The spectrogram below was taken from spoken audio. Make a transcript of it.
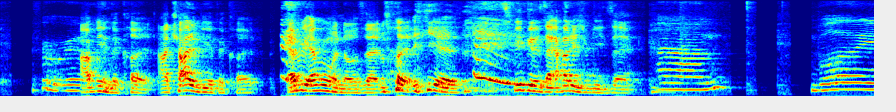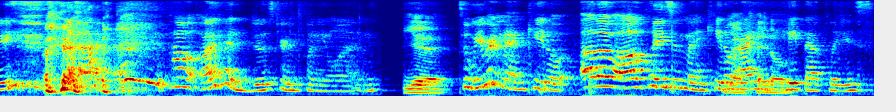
For real. I'll be in the cut. I try to be in the cut. Every everyone knows that. But yeah. Speaking of Zach, how did you meet Zach? Um, boy. How I had just turned 21. Yeah. So we were in Mankato. Out of all places, Mankato. Mankato. I hate that place.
